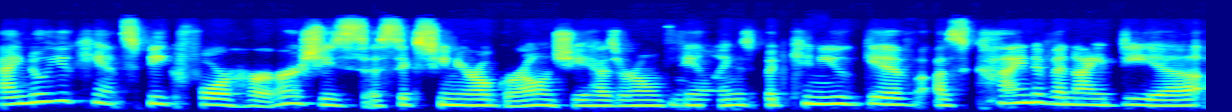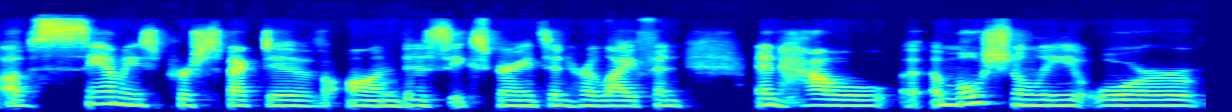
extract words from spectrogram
I know you can't speak for her. She's a 16 year old girl and she has her own Mhm. feelings, but can you give us kind of an idea of Sammy's perspective on this experience in her life and and how uh, emotionally or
